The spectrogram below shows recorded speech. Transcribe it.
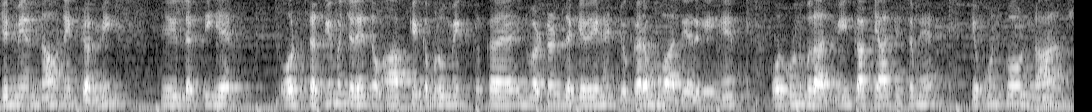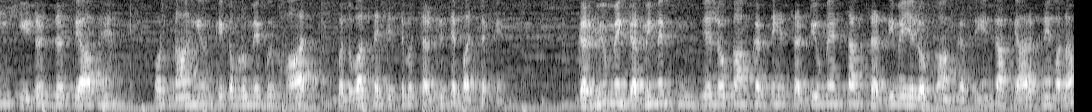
جن میں نہ انہیں گرمی لگتی ہے۔ اور سردیوں میں چلیں تو آپ کے کمروں میں انورٹرز لگے ہوئے ہیں جو گرم ہوا دے رہے ہیں۔ اور ان ملازمین کا کیا سسٹم ہے کہ ان کو نہ ہی ہیٹرز دستیاب ہیں اور نہ ہی ان کے کمروں میں کوئی خاص بندوبست ہے جس سے وہ سردی سے بچ سکیں۔ گرمیوں میں، گرمی میں یہ لوگ کام کرتے ہیں، سردیوں میں، سخت سردی میں یہ لوگ کام کرتے ہیں۔ ان کا خیال رکھنے والا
